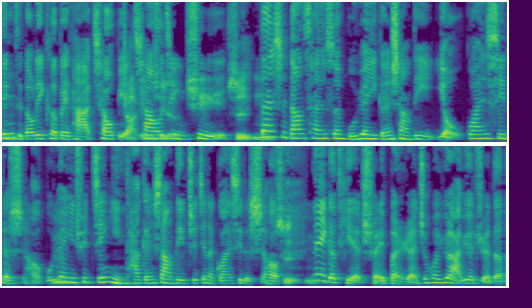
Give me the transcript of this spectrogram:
嗯、钉子都立刻被他敲扁、敲进去。是，嗯、但是当参孙不愿意跟上帝有关系的时候，不愿意去经营他跟上帝之间的关系的时候，是、嗯、那个铁锤本人就会越来越觉得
